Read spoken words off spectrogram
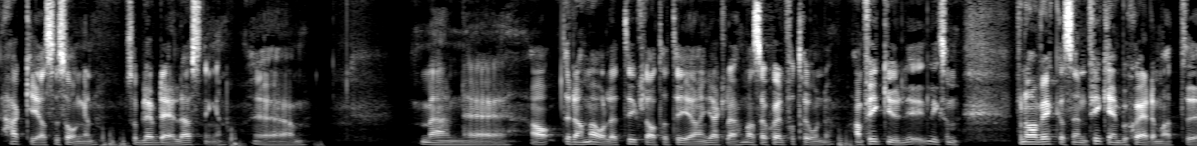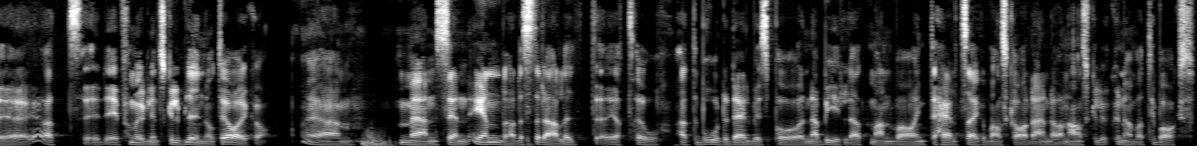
hackiga säsongen. Så blev det lösningen. Ehm, men eh, ja, det där målet, det är klart att det ger en jäkla massa självförtroende. Han fick ju liksom, för några veckor sedan fick jag besked om att, eh, att det förmodligen inte skulle bli något i AIK. Ehm, men sen ändrades det där lite. Jag tror att det berodde delvis på Nabil, att man var inte helt säker på hans skada en dag när han skulle kunna vara tillbaks.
